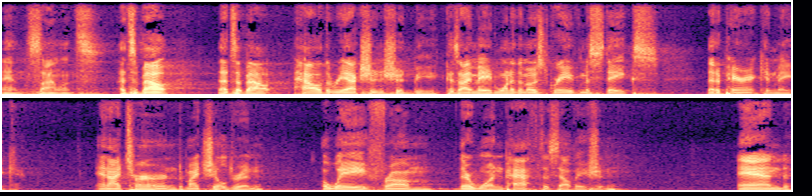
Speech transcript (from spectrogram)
Man, silence. That's about that's about how the reaction should be because I made one of the most grave mistakes that a parent can make. And I turned my children away from their one path to salvation. And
